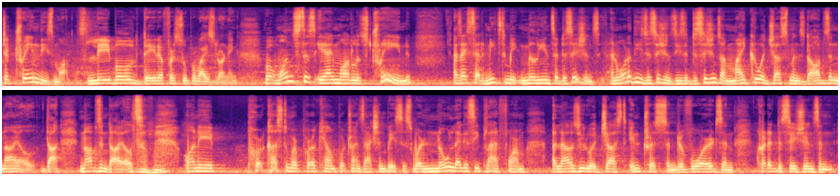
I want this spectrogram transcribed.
to train these models, labeled data for supervised learning. Well, once this AI model is trained, as I said, it needs to make millions of decisions. And what are these decisions? These are decisions are micro adjustments, knobs and dial, di- knobs and dials mm-hmm. on a per customer, per account, per transaction basis, where no legacy platform allows you to adjust interests and rewards and credit decisions and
